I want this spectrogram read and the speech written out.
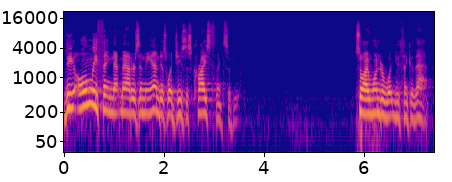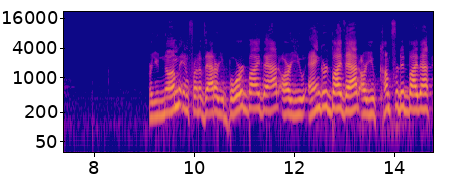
The only thing that matters in the end is what Jesus Christ thinks of you. So I wonder what you think of that. Are you numb in front of that? Are you bored by that? Are you angered by that? Are you comforted by that?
